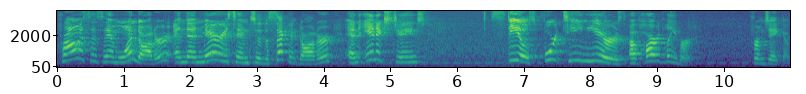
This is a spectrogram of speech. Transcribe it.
promises him one daughter and then marries him to the second daughter, and in exchange, steals 14 years of hard labor from Jacob.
